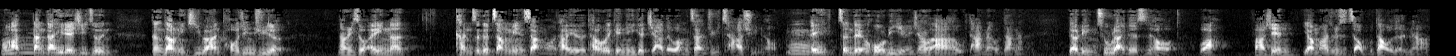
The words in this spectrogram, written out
嗯、啊，当该一类西尊，等到你几百万投进去了，然后你说，哎、欸，那看这个账面上哦，他有他会给你一个假的网站去查询哦，嗯，哎、欸，真的有获利了，你想说啊，我谈了，我谈了，要领出来的时候，哇，发现要么就是找不到人啊，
